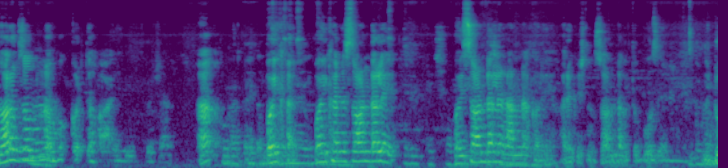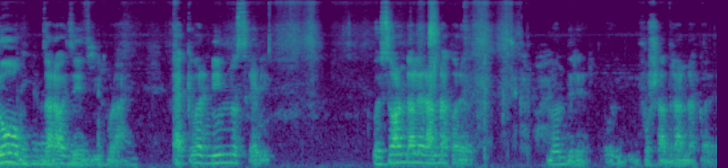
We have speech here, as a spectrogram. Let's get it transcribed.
নরক যন্ত্রণা ভোগ করতে হয়। হ্যাঁ? ওইখানে ওইখানে চন্ডালে ওই চন্ডালে রান্না করে। হরে কৃষ্ণ চন্ডাল তো বোঝে। ডোম যারা ওই যে ত্রিপুরায় একেবারে নিম্ন শ্রেণি। ওই চন্ডালে রান্না করে মন্দিরে প্রসাদ রান্না করে।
